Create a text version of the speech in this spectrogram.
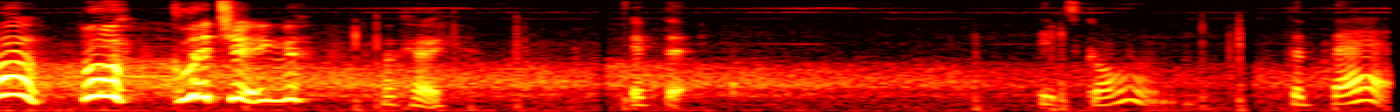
Oh, oh, glitching! Okay. If the... It's gone. The bear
